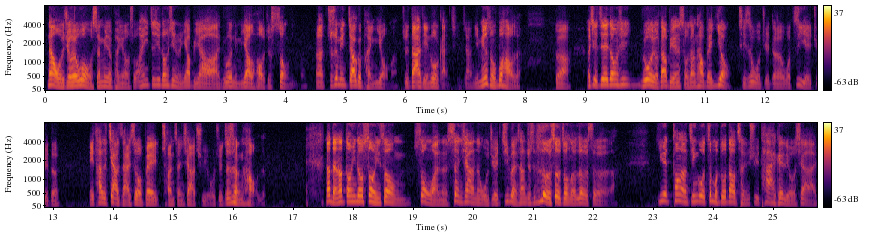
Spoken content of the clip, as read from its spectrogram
那我就会问我身边的朋友说，哎、这些东西你们要不要啊？如果你们要的话，我就送你们。那就顺便交个朋友嘛，就是大家联络感情，这样也没有什么不好的，对吧、而且这些东西如果有到别人手上，它有被用，其实我觉得我自己也觉得，诶、它的价值还是有被传承下去，我觉得这是很好的。那等到东西都送一送，送完了，剩下呢，我觉得基本上就是垃圾中的垃圾了。因为通常经过这么多道程序，它还可以留下来，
